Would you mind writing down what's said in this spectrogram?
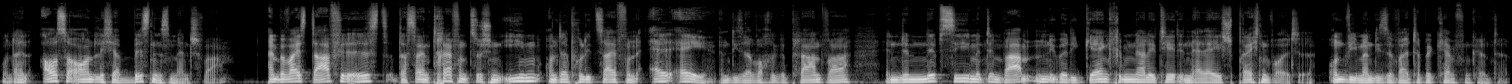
und ein außerordentlicher Businessmensch war. Ein Beweis dafür ist, dass ein Treffen zwischen ihm und der Polizei von LA in dieser Woche geplant war, in dem Nipsey mit den Beamten über die Gangkriminalität in LA sprechen wollte und wie man diese weiter bekämpfen könnte.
